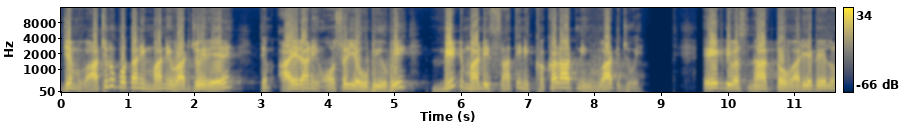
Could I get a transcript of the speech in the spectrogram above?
જેમ વાછરું પોતાની માની વાટ જોઈ રહે, તેમ આયરાણી ઓસરીએ ઊભી ઊભી મીટ માંડી સાતીની ખખડાટની વાટ જોવે. એક દિવસ નાગ તો વાડીએ ગયેલો.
